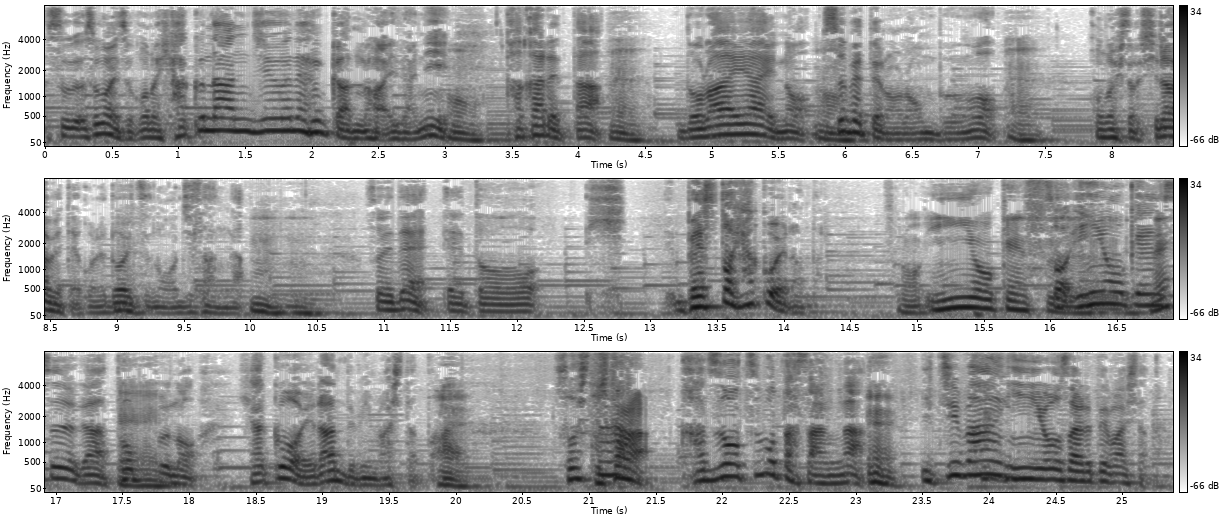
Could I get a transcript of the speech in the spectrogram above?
すすごいんですよ。この百何十年間の間にうん。書かれたえドライアイの全ての論文をええ。この人が調べてこれドイツのおじさんが。えうんうんそれでえっ、とひベスト100を選んだの。その引用件数そう引用件数がトップの100を選んでみましたと、はい。そしたら和夫坪田さんがえ一番引用されてましたと。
